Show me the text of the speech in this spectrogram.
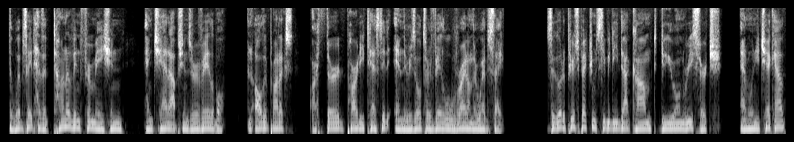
The website has a ton of information and chat options are available, and all their products are third party tested and the results are available right on their website. So go to purespectrumcbd.com to do your own research, and when you check out,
